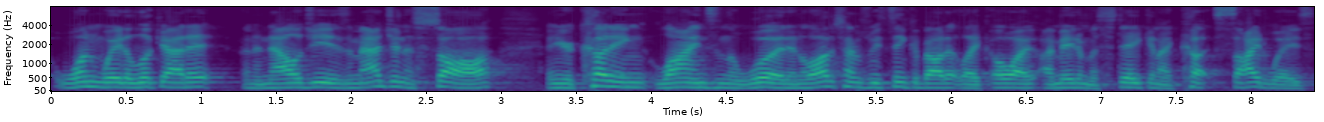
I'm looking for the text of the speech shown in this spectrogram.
One way to look at it, an analogy, is imagine a saw and you're cutting lines in the wood. And a lot of times we think about it like, oh, I, I made a mistake and I cut sideways.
